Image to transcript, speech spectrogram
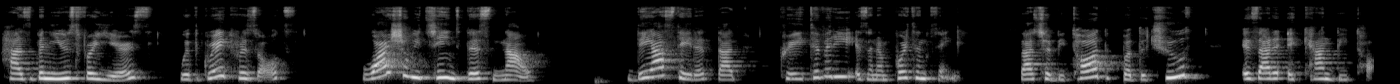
has been used for years with great results, why should we change this now? They have stated that creativity is an important thing that should be taught, but the truth is that it, can't be taught.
